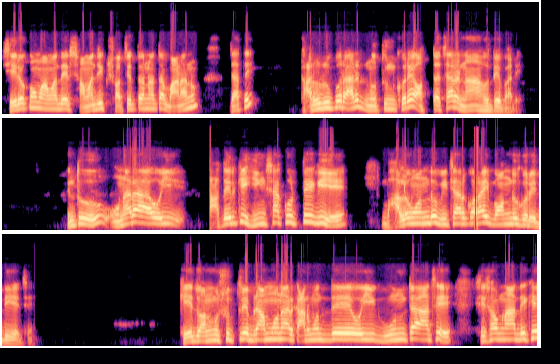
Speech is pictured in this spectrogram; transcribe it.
সেরকম আমাদের সামাজিক সচেতনতা বাড়ানো, যাতে কারুর উপর আর নতুন করে অত্যাচার না হতে পারে। কিন্তু ওনারা ওই তাদেরকে হিংসা করতে গিয়ে ভালো মন্দ বিচার করাই বন্ধ করে দিয়েছে। কে জন্মসূত্রে ব্রাহ্মণ আর কার মধ্যে ওই গুণটা আছে সেসব না দেখে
